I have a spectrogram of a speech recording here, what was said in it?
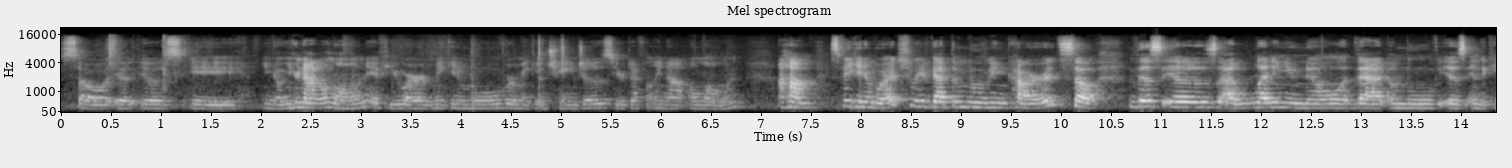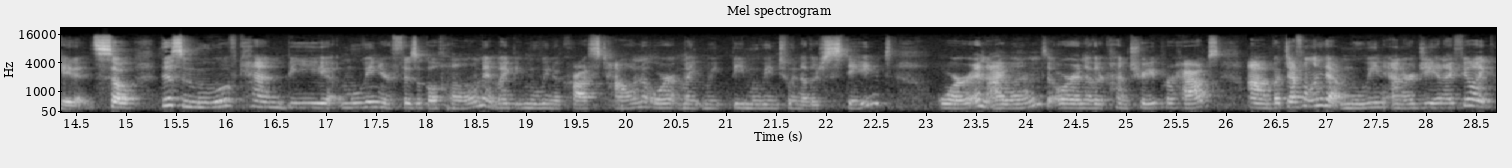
So it is a, you know, you're not alone if you are making a move or making changes. You're definitely not alone. Um, speaking of which, we've got the moving cards. So this is uh, letting you know that a move is indicated. So this move can be moving your physical home. It might be moving across town or it might be moving to another state or an island or another country perhaps. Uh, but definitely that moving energy. And I feel like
